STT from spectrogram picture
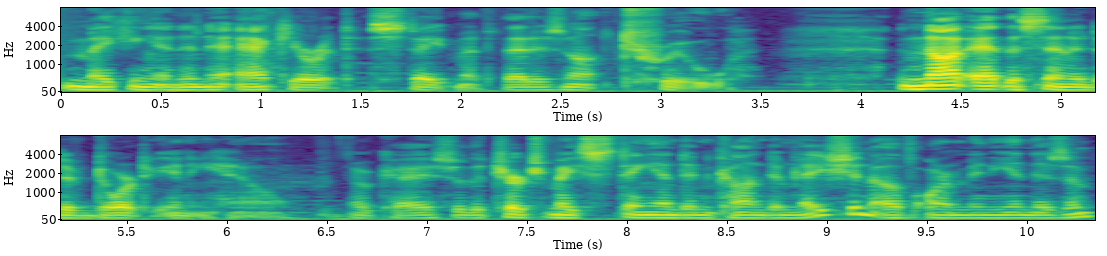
making an inaccurate statement. That is not true. Not at the Synod of Dort, anyhow. Okay, so the church may stand in condemnation of Arminianism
